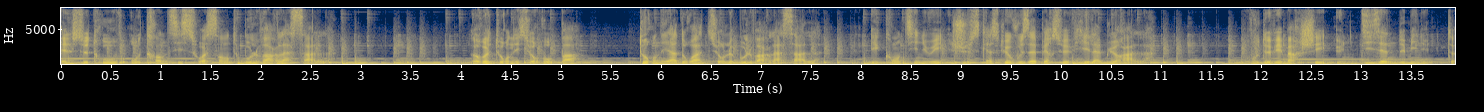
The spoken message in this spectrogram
Elle se trouve au 3660 boulevard La Salle. Retournez sur vos pas, tournez à droite sur le boulevard La Salle et continuez jusqu'à ce que vous aperceviez la murale. Vous devez marcher une dizaine de minutes.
